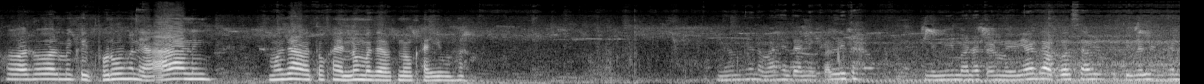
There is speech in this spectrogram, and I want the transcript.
હવાર હવાર મેં કંઈ ભરું ને આ નહીં મજા આવે તો ખાય ન મજા આવે તો ન ખાય એવું હા એમ છે ને વાહેદાની નીકળી લીધા ને મીમાના ટર્નમાં વ્યાગા બસ આવી હતી વહેલી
